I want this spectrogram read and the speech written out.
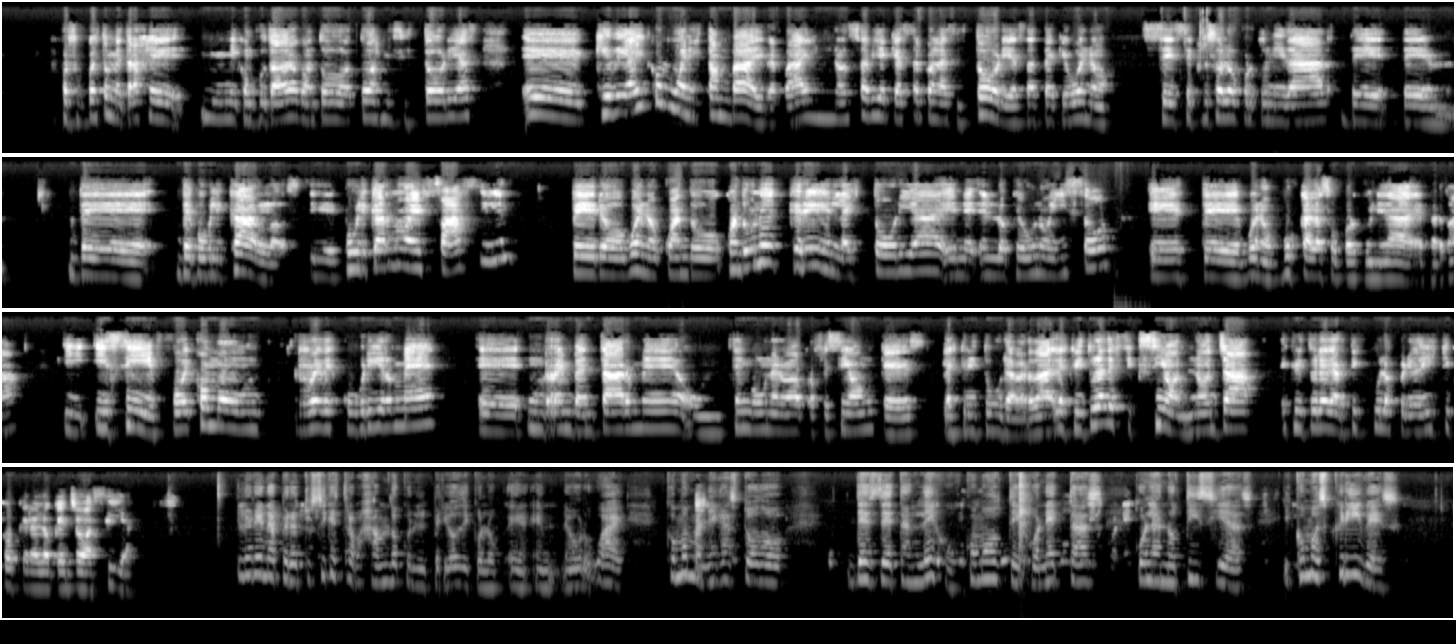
por supuesto me traje mi computadora con todo, todas mis historias, eh, quedé ahí como en stand-by, ¿verdad? Y no sabía qué hacer con las historias hasta que, bueno, se, cruzó la oportunidad de, de, publicarlos. publicar no es fácil, pero bueno, cuando, cuando uno cree en la historia, en, lo que uno hizo, este, bueno, busca las oportunidades, ¿verdad? Y, y sí, fue como un redescubrirme, eh, un reinventarme, tengo una nueva profesión que es la escritura, ¿verdad? La escritura de ficción, no ya escritura de artículos periodísticos, que era lo que yo hacía. Lorena, pero tú sigues trabajando con el periódico en, en Uruguay. ¿Cómo manejas todo desde tan lejos? ¿Cómo te conectas con las noticias? ¿Y cómo escribes?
